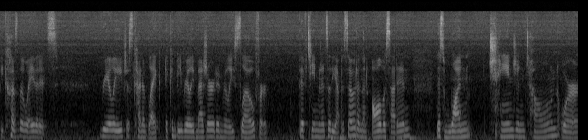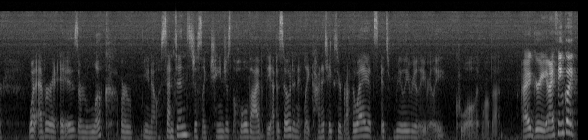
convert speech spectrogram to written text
because of the way that it's really just kind of like it can be really measured and really slow for 15 minutes of the episode, and then all of a sudden, this one change in tone or whatever it is or look or you know sentence just like changes the whole vibe of the episode and it like kind of takes your breath away it's it's really really really cool and well done I agree, and I think like,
